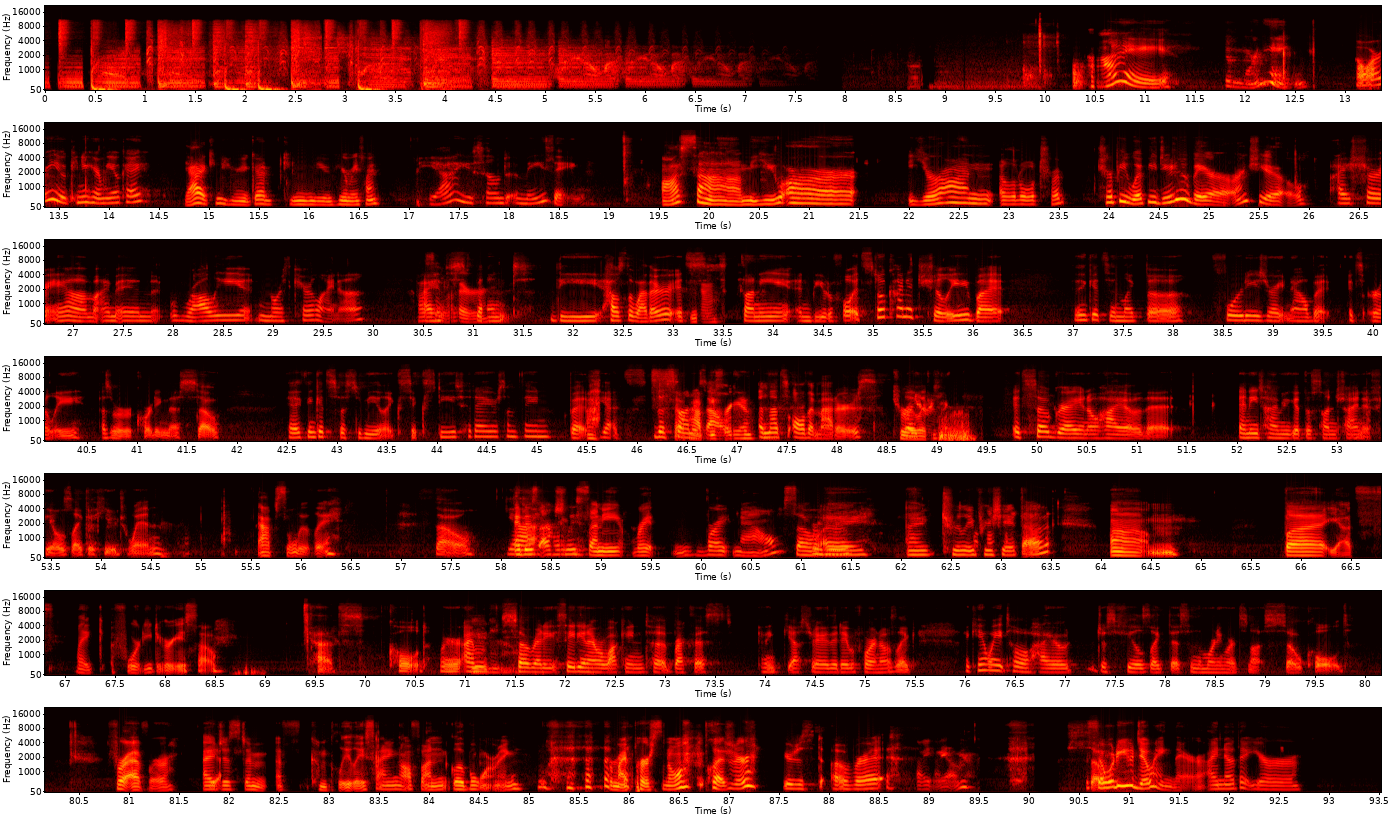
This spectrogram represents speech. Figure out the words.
Hi. Good morning. How are you? Can you hear me okay? Yeah, I can hear you good. Can you hear me fine? Yeah, you sound amazing. Awesome. You are you're on a little trip trippy whippy doo doo bear, aren't you? I sure am. I'm in Raleigh, North Carolina. How's I have spent the how's the weather? It's Yeah. sunny and beautiful. It's still kind of chilly, but I think it's in like the 40s right now, but it's early as we're recording this. So I think it's supposed to be like 60 today or something. But Ah, yeah, it's, the so sun is out, and that's all that matters. Truly. Like, it's so gray in Ohio that anytime you get the sunshine, it feels like a huge win. Absolutely. So yeah, It is actually sunny right right now. So Mhm. I I truly appreciate that. Um but yeah, it's like 40 degrees, so yeah, it's cold. We're I'm Mhm. so ready. Sadie and I were walking to breakfast. I think yesterday or the day before, and I was like, I can't wait till Ohio just feels like this in the morning, where it's not so cold. forever. I Yeah. just am uh, completely signing off on global warming for my personal pleasure. You're just over it. I am. So, So, what are you doing there? I know that you're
